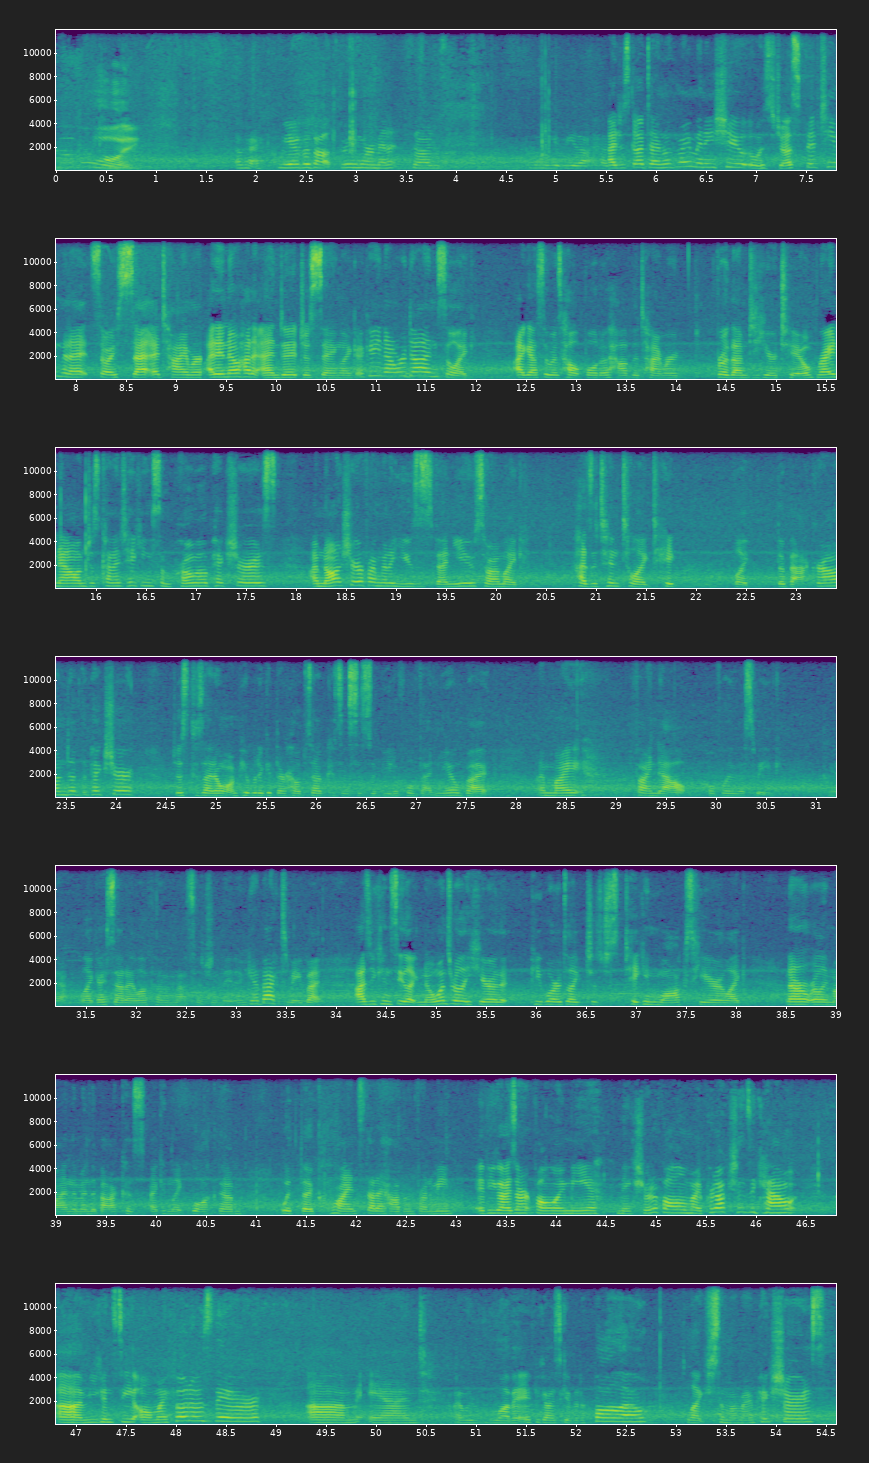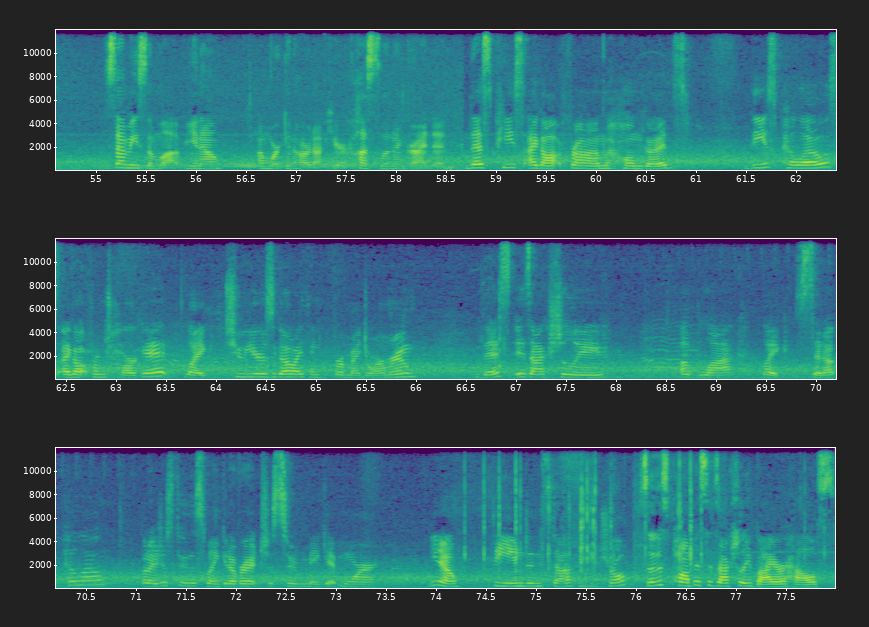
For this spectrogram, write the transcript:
Good boy. Okay, we have about three more minutes, so I just I just got done with my mini shoot. It was just 15 minutes, so I set a timer. I didn't know how to end it, just saying like, okay, now we're done. So like, I guess it was helpful to have the timer for them to hear too. Right now, I'm just kind of taking some promo pictures. I'm not sure if I'm gonna use this venue, so I'm like hesitant to like take like the background of the picture, just because I don't want people to get their hopes up because this is a beautiful venue, but I might find out hopefully this week. Yeah, like I said, I left them a message and they didn't get back to me. But as you can see, like no one's really here. That people are like just taking walks here. Like, and I don't really mind them in the back because I can like block them with the clients that I have in front of me. If you guys aren't following me, make sure to follow my productions account. Um, you can see all my photos there, um, and I would love it if you guys give it a follow, like some of my pictures, send me some love. You know, I'm working hard out here, hustling and grinding. This piece I got from Home Goods. These pillows I got from Target like two years ago, I think, from my dorm room. This is actually a black like sit-up pillow, but I just threw this blanket over it just to make it more, you know, themed and stuff, neutral. So this pampas is actually by our house.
